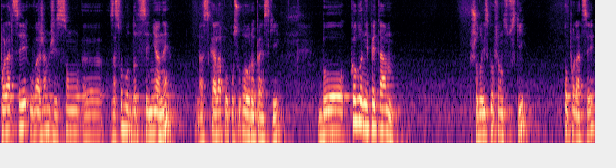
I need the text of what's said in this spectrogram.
Polacy uważam, że są e, za sobą doceniani na skalę po prostu europejskiej, bo kogo nie pytam środowisko francuskie o Polacy,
